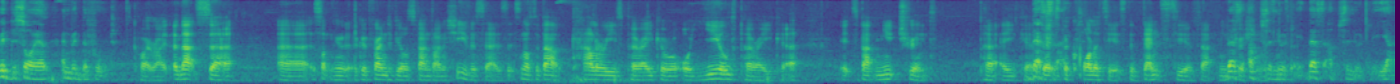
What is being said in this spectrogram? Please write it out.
with the soil and with the food. Quite right. And that's uh, uh, something that a good friend of yours, Vandana Shiva, says. It's not about calories per acre or, or yield per acre, it's about nutrient per acre. That's so it's the quality, it's the density of that That's nutrition. isn't absolutely, that's absolutely, yeah.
